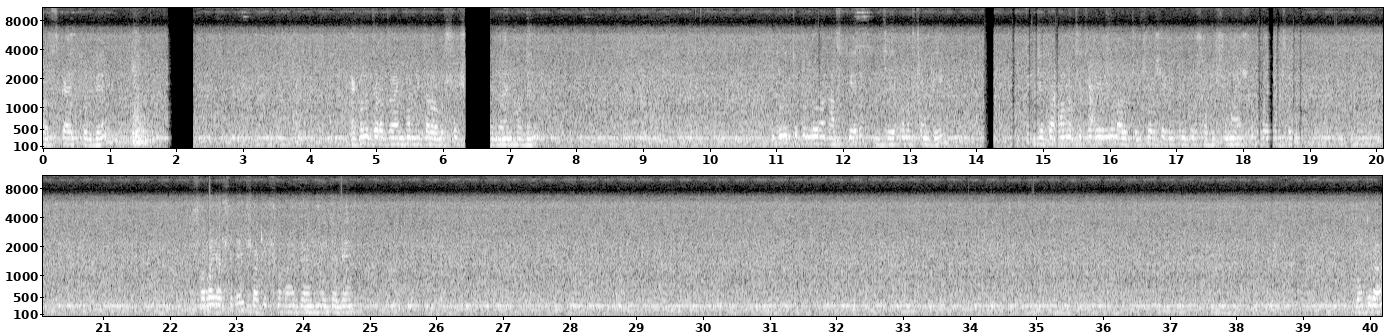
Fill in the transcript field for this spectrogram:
Subscribe করবেন। এখনও যারা জয়েন হননি, তারা অবশ্যই জয়েন হবেন। গুরুত্বপূর্ণ আজকের যে অনুষ্ঠানটি যেটা অনুচিতের মূল আলোচনা ছিল, সেটি কিন্তু সঠিক সময় শুরু হয়েছে। সবাই আসলে সঠিক সময়ে জয়েন হয়ে যাবেন। বন্ধুরা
